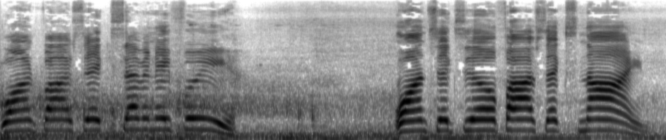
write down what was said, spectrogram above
One five six seven eight three. One six zero five six nine.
